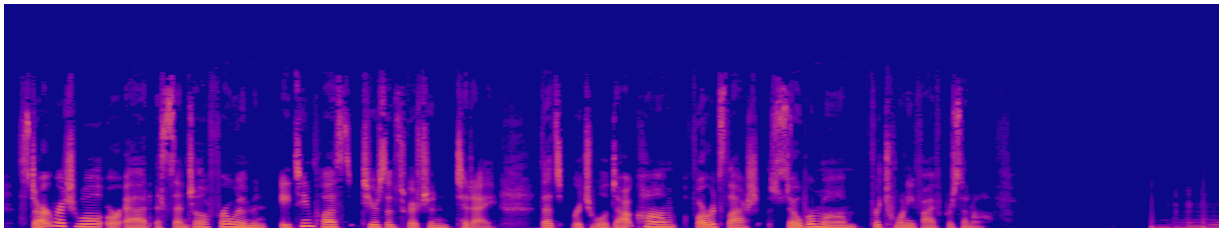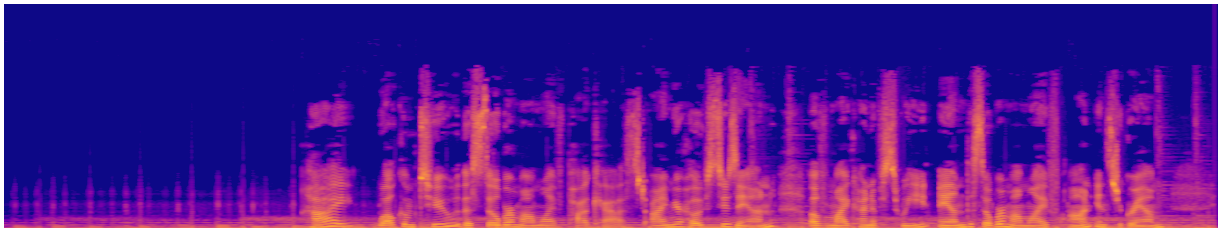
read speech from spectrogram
Start Ritual or add Essential for Women 18 Plus to your subscription today. That's ritual.com forward slash sober mom for 25% off. Hi, welcome to the Sober Mom Life podcast. I'm your host, Suzanne of My Kind of Sweet and the Sober Mom Life on Instagram.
